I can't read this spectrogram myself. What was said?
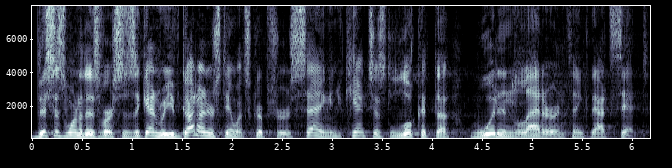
this is one of those verses, again, where you've got to understand what Scripture is saying, and you can't just look at the wooden letter and think that's it.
